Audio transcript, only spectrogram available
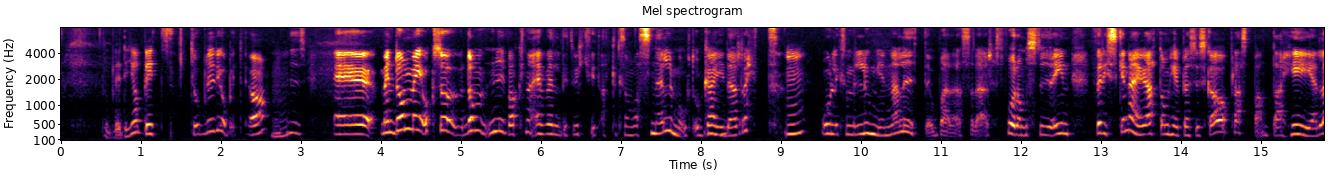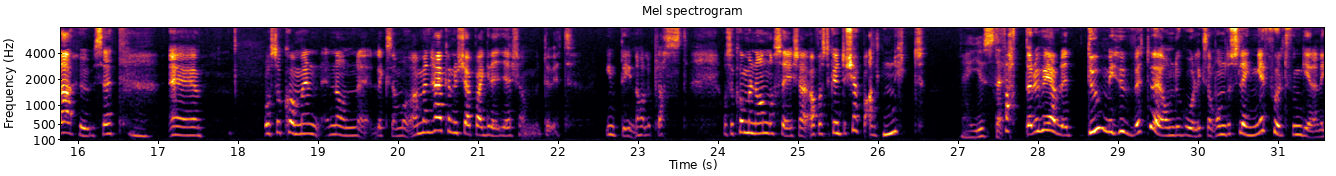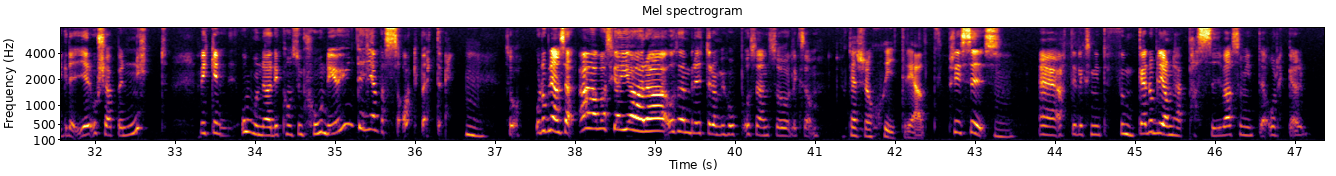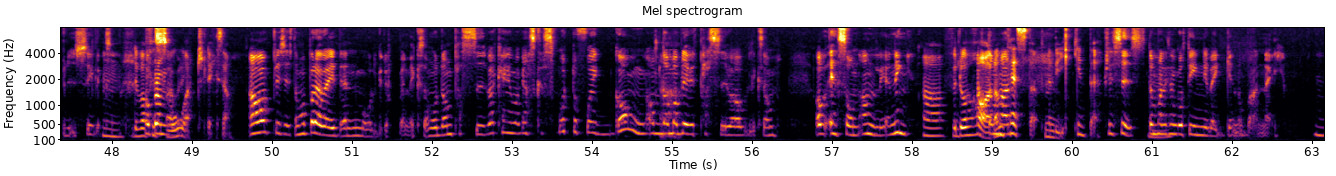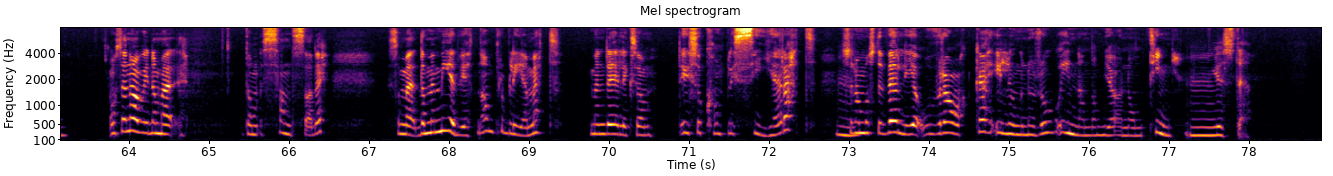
Då blir det jobbigt. Då blir det jobbigt. Ja, Mm. Eh, men de är också, de nyvakna är väldigt viktigt att liksom vara snäll mot och guida rätt. Mm. Och liksom lugna lite och bara sådär få dem att styra in. För risken är ju att de helt plötsligt ska plastbanta hela huset. Mm. Eh, och så kommer någon liksom och, ja men här kan du köpa grejer som du vet inte innehåller plast. Och så kommer någon och säger så här, ja fast du kan ju inte köpa allt nytt. Nej, just det. Fattar du hur jävla dum i huvudet du är om du går liksom, om du slänger fullt fungerande grejer och köper nytt? Vilken onödig konsumtion, det gör ju inte en jävla sak bättre. Mm. Så. Och då blir han så här, ah, vad ska jag göra? Och sen bryter de ihop och sen så liksom, Kanske de skiter i allt. precis. Mm. Eh, att det liksom inte funkar, då blir de det här passiva som inte orkar bry sig. Liksom. Mm. Det var Hoppar för de svårt liksom. Ja precis, de hoppar över i den målgruppen liksom. Och de passiva kan ju vara ganska svårt att få igång om Ja. de har blivit passiva av, liksom, av en sån anledning. Ja, för då har Att de, de har- testat men det gick inte. Precis, de har Mm. liksom gått in i väggen och bara nej. Mm. Och sen har vi de här de sansade. Som är, de är medvetna om problemet. Men det är liksom det är så komplicerat. Mm. Så de måste välja och vraka i lugn och ro innan de gör någonting. Mm, just det.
